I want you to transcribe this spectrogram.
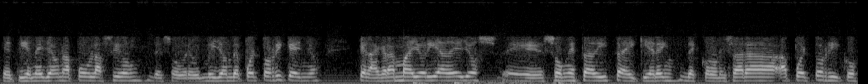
que tiene ya una población de sobre un millón de puertorriqueños, que la gran mayoría de ellos eh, son estadistas y quieren descolonizar a, a Puerto Rico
